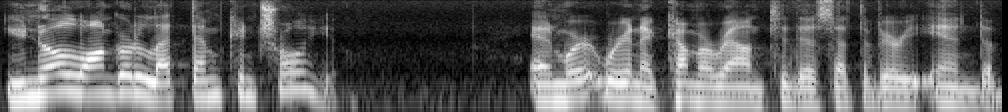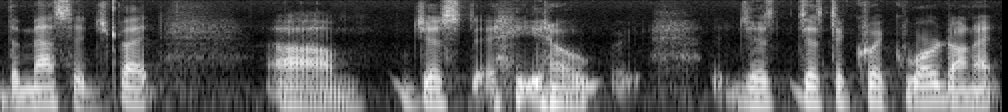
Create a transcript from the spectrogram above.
You no longer let them control you. And we're, we're going to come around to this at the very end of the message, but um, just, you know, just, just a quick word on it.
